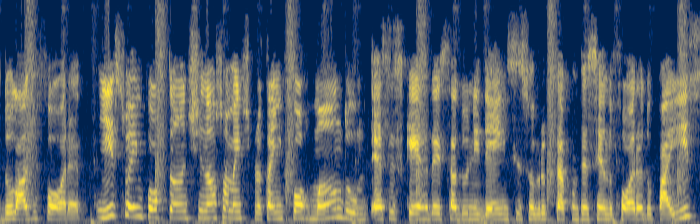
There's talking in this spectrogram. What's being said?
do lado de fora. Isso é importante não somente para estar informando essa esquerda estadunidense sobre o que está acontecendo fora do país,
